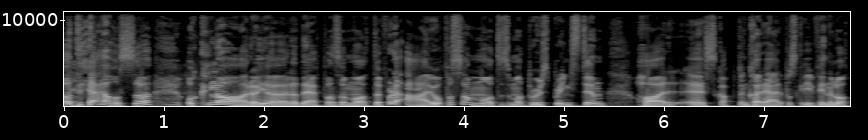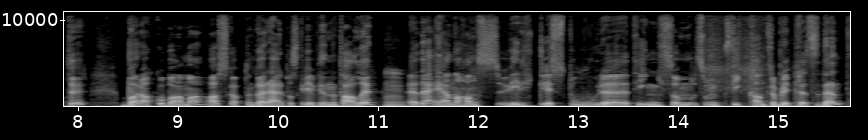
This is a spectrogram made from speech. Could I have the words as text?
Og det er også å klare å gjøre det på en sånn måte. For det er jo på samme måte som at Bruce Springsteen har eh, skapt en karriere på å skrive fine låter. Barack Obama har skapt en karriere på å skrive fine taler. Mm. det er en av hans virkelig store ting som, som fikk han til å bli president.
